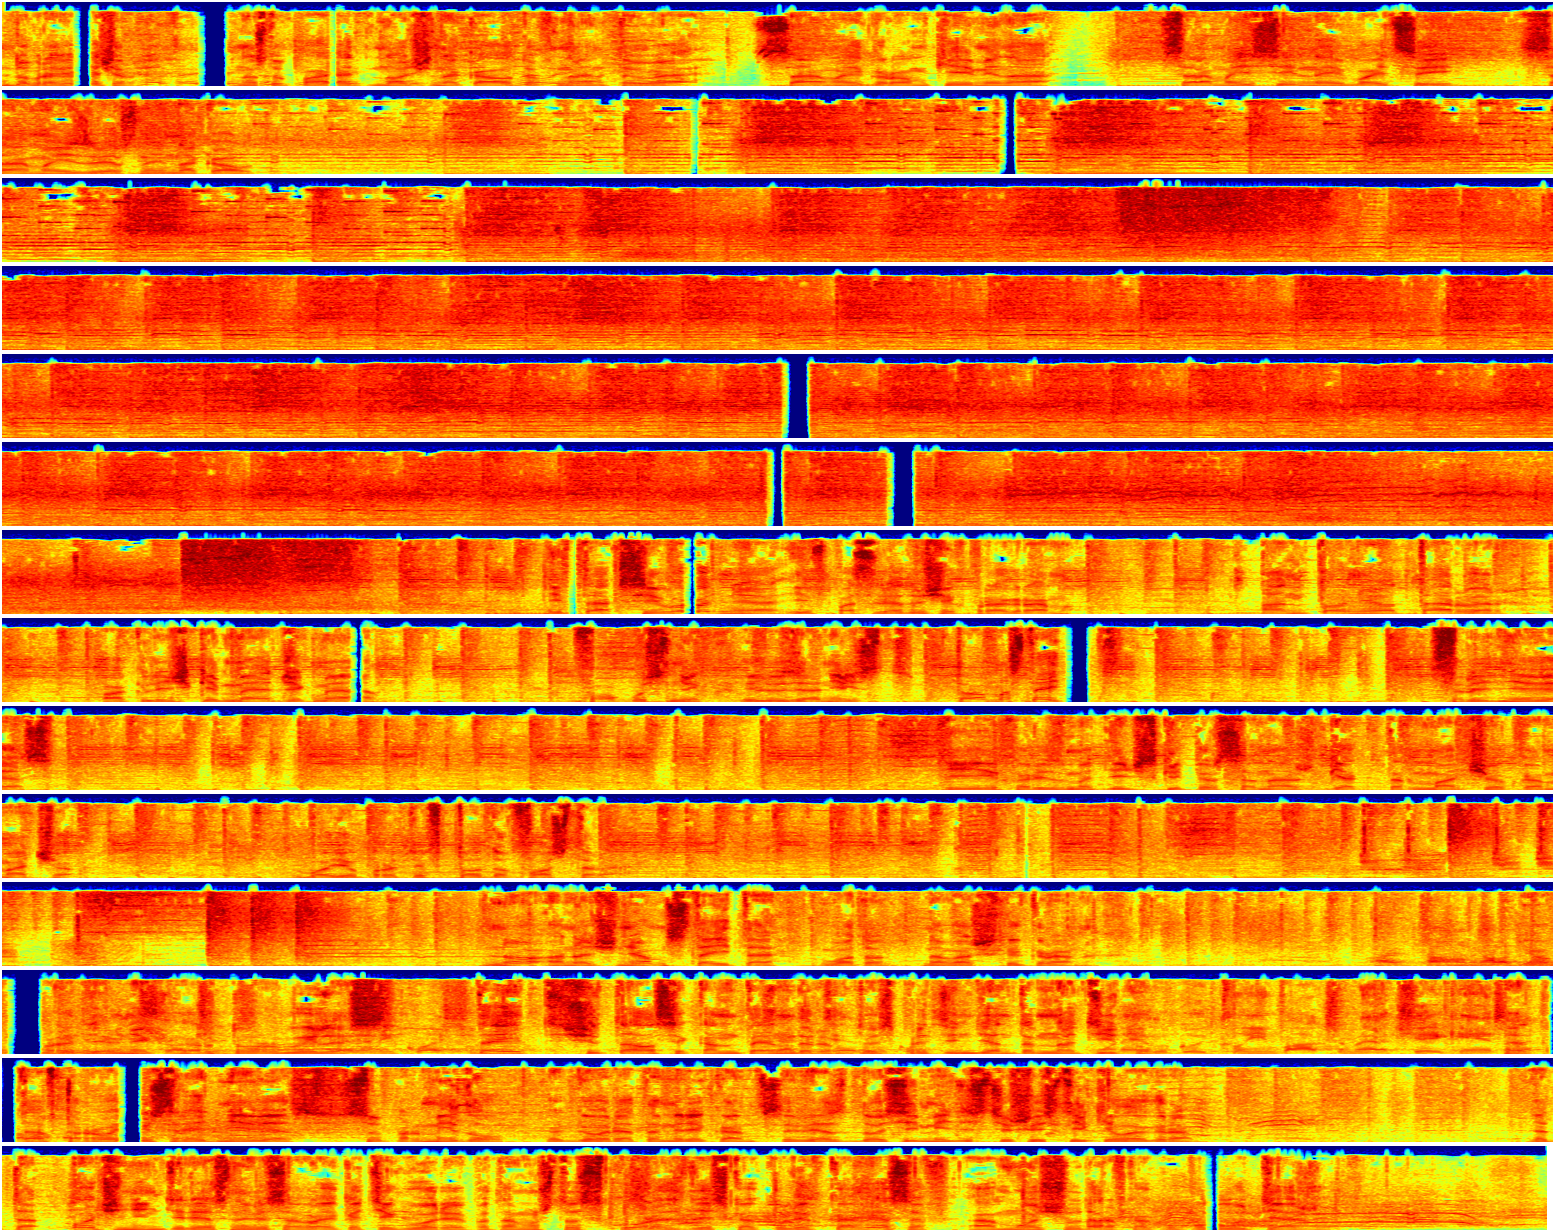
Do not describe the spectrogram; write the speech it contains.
Добрый вечер. Наступает ночь нокаутов на НТВ. Самые громкие имена, самые сильные бойцы, самые известные нокауты. Итак, сегодня и в последующих программах Антонио Тарвер по кличке Magic Man, фокусник, иллюзионист, Томас Тейт, средневес. И харизматический персонаж Гектор Мачо Камачо в бою против Тода Фостера – Ну, а начнем с Тейта. Вот он на ваших экранах. Его противник Артур Уиллис. Тейт считался контендером, то есть претендентом на титул. Это второй средний вес, супер мидл, как говорят американцы, вес до 76 килограмм. Это очень интересная весовая категория, потому что скорость здесь как у легковесов, а мощь ударов как у полутяжей.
